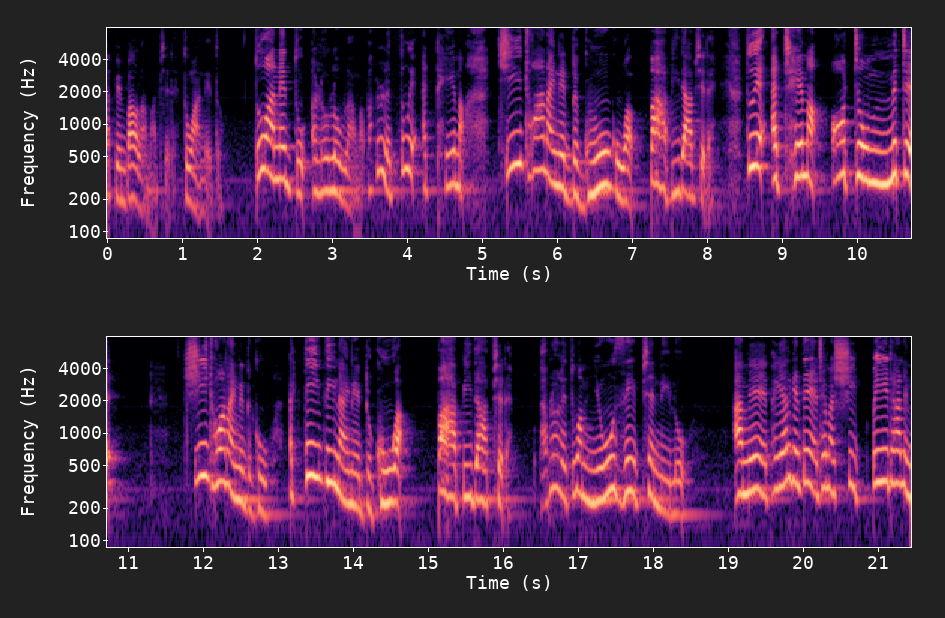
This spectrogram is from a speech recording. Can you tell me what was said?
အပင်ပေါက်လာမှာဖြစ်တယ်သူ့အနေနဲ့သူသူကနဲ့သူအလုံးလုံးလာမှာဘာဖြစ်လို့လဲသူ့ရဲ့အထဲမှာကြီးထွားနိုင်တဲ့တကူကိုကပါပြီးသားဖြစ်တယ်သူ့ရဲ့အထဲမှာ automatic ကြီးထွားနိုင်တဲ့တကူအသီးသီးနိုင်တဲ့တကူကပါပြီးသားဖြစ်တယ်ဘာဖြစ်လို့လဲ तू ကမျိုးစေ့ဖြစ်နေလို့အာမင်ဖခင်ကတဲ့အထက်မှာရှိပေးထားတဲ့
